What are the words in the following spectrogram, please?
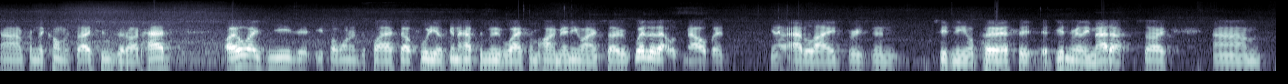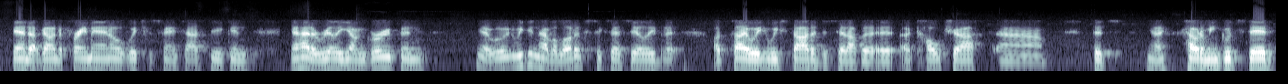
uh, from the conversations that I'd had. I always knew that if I wanted to play AFL footy, I was going to have to move away from home anyway. So whether that was Melbourne, you know, Adelaide, Brisbane, Sydney, or Perth, it, it didn't really matter. So um, ended up going to Fremantle, which was fantastic, and you know, had a really young group. And you know, we, we didn't have a lot of success early, but I'd say we, we started to set up a, a culture um, that's you know held them in good stead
